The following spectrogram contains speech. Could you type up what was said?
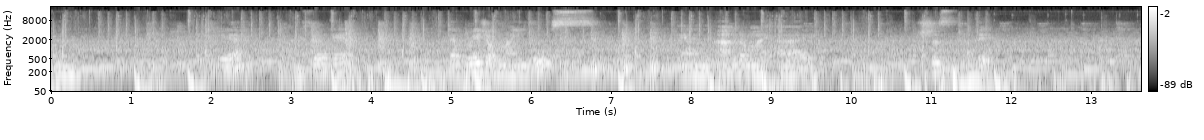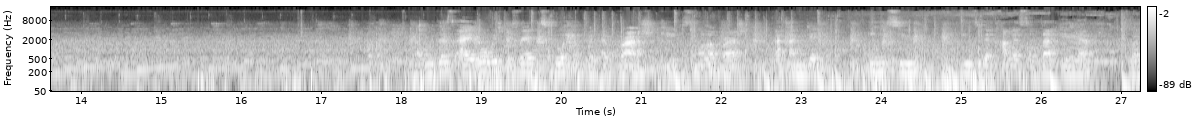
from here, my forehead, the bridge of my nose, and under my eye, just a bit. This I always prefer to go in with a brush okay? A smaller brush that can get into into the colors of that area. So I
